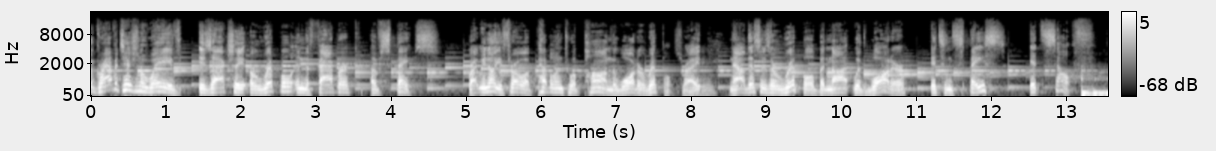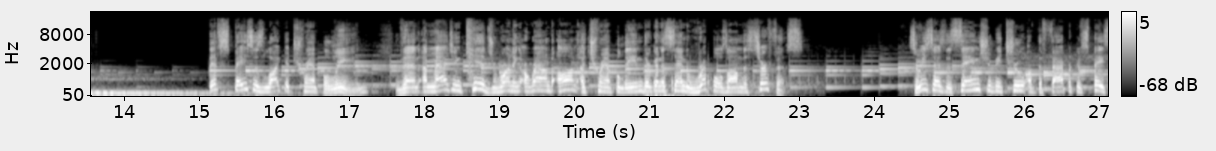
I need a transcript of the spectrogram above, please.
a gravitational wave is actually a ripple in the fabric of space. Right? We know you throw a pebble into a pond, the water ripples, right? Mm-hmm. Now, this is a ripple, but not with water, it's in space itself. If space is like a trampoline, then imagine kids running around on a trampoline. They're going to send ripples on the surface. So he says the same should be true of the fabric of space.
